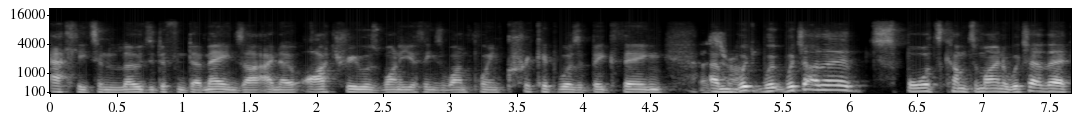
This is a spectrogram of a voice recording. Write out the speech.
athletes in loads of different domains. I, I, know archery was one of your things at one point. Cricket was a big thing. Um, right. which, which, other sports come to mind, or which other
